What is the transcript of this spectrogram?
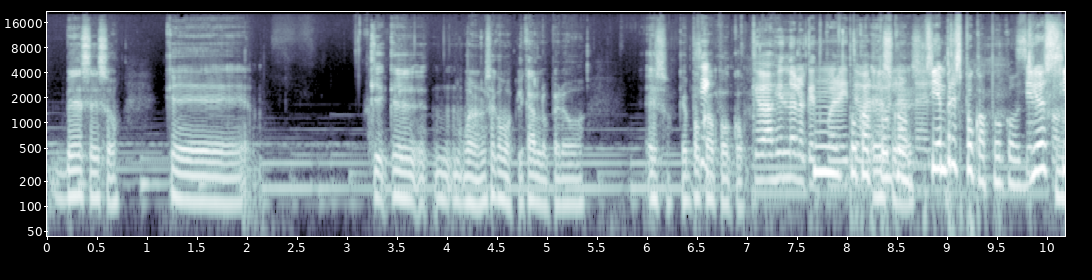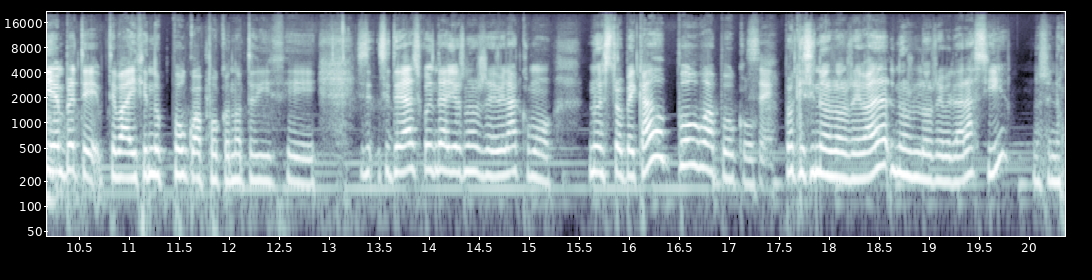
ves eso. Que, que, que- Bueno, no sé cómo explicarlo, pero eso, que poco Sí, a poco. Que vas viendo lo que Mm, por ahí poco a te va Eso poco. es. Siempre es poco a poco. Siempre Dios poco a siempre te, te va diciendo poco a poco, no te dice... Si, si te das cuenta, Dios nos revela como nuestro pecado poco a poco. Sí. Porque si nos lo, revela, nos lo revelara así, no sé, nos,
